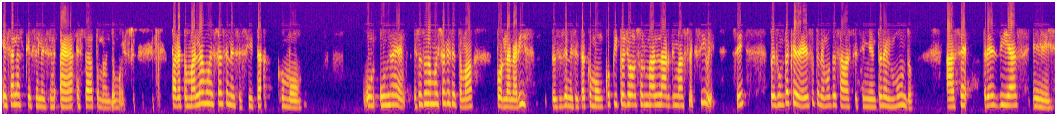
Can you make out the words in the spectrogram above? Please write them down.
es a las que se les ha estado tomando muestra. Para tomar la muestra se necesita como un, una, esa es una muestra que se toma por la nariz, entonces se necesita como un copito Johnson más largo y más flexible, ¿sí? Resulta que de eso tenemos desabastecimiento en el mundo. Hace tres días eh,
